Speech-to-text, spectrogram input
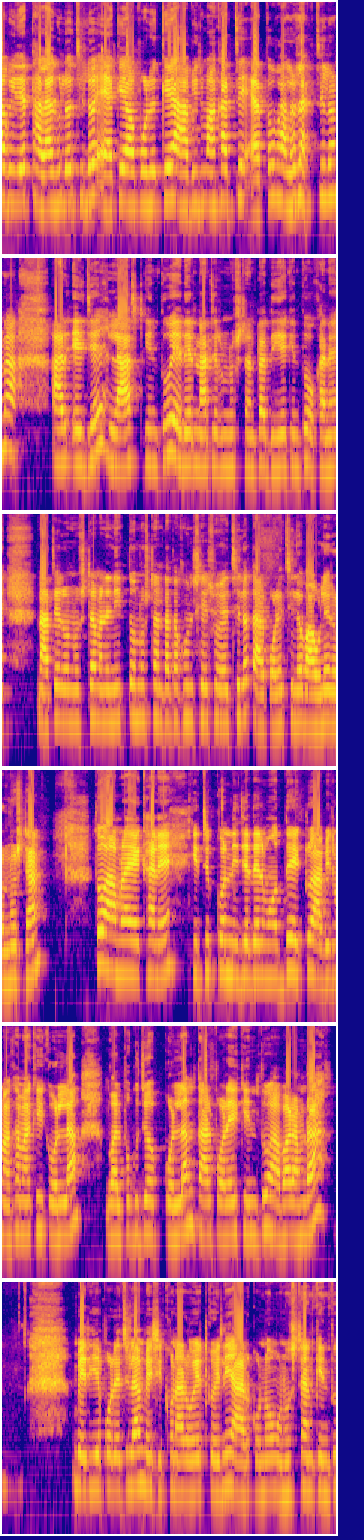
আবিরের থালাগুলো ছিল, একে অপরকে আবির মাখাচ্ছে, এত ভালো লাগছিল না। আর এই যে লাস্ট কিন্তু এদের নাচের অনুষ্ঠানটা দিয়ে কিন্তু ওখানে নাচের অনুষ্ঠান মানে নৃত্য অনুষ্ঠানটা তখন শেষ হয়েছিল, তারপরে ছিল বাউলের অনুষ্ঠান। তো আমরা এখানে কিছুক্ষণ নিজেদের মধ্যে একটু আবির মাখামাখি করলাম, গল্পগুজব করলাম, তারপরেই কিন্তু আবার আমরা বেরিয়ে পড়েছিলাম, বেশিক্ষণ আর ওয়েট করিনি, আর কোনো অনুষ্ঠান কিন্তু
